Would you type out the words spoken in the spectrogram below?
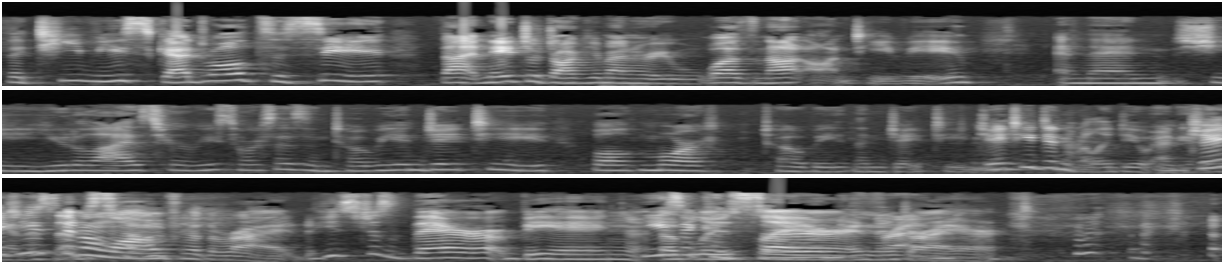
the TV schedule to see that nature documentary was not on TV. And then she utilized her resources and Toby and JT. Well, more Toby than JT. JT didn't really do anything. in JT's been episode. along for the ride. He's just there being He's a a blues player in a dryer.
